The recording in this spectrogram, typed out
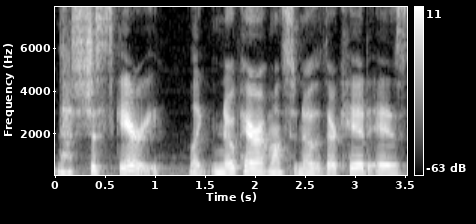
that's just scary. Like, no parent wants to know that their kid is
